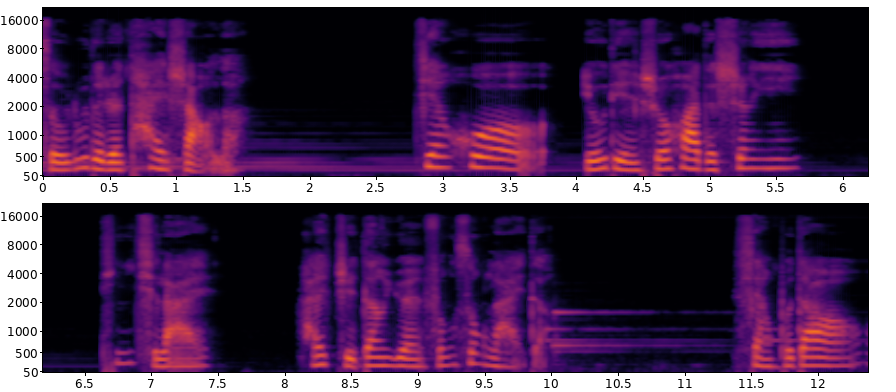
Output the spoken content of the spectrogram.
走路的人太少了，见或有点说话的声音，听起来还只当远风送来的。想不到，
